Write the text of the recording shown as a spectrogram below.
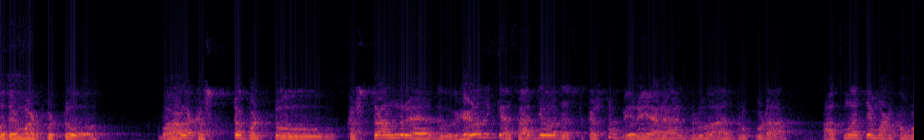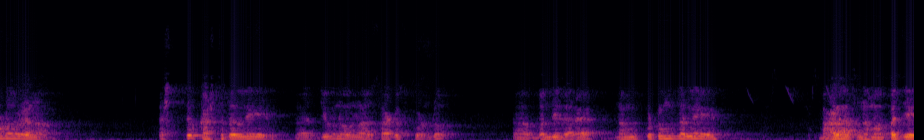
ಮದುವೆ ಮಾಡಿಕೊಟ್ಟು ಬಹಳ ಕಷ್ಟಪಟ್ಟು, ಕಷ್ಟ ಅಂದ್ರೆ ಅದು ಹೇಳಲಿಕ್ಕೆ ಅಸಾಧ್ಯವಾದಷ್ಟು ಕಷ್ಟ. ಬೇರೆ ಯಾರಾದ್ರೂ ಆದ್ರೂ ಕೂಡ ಆತ್ಮಹತ್ಯೆ ಮಾಡ್ಕೊಬಿಡೋರೇನೋ. ಅಷ್ಟು ಕಷ್ಟದಲ್ಲಿ ಜೀವನವನ್ನು ಸಾಗಿಸ್ಕೊಂಡು ಬಂದಿದ್ದಾರೆ. ನಮ್ಮ ಕುಟುಂಬದಲ್ಲಿ ಬಹಳ, ನಮ್ಮ ಅಪ್ಪಾಜಿ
